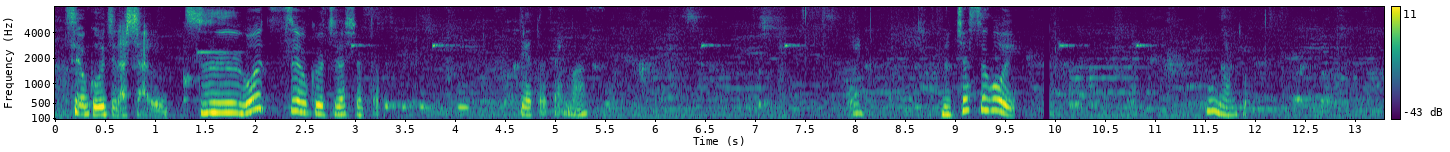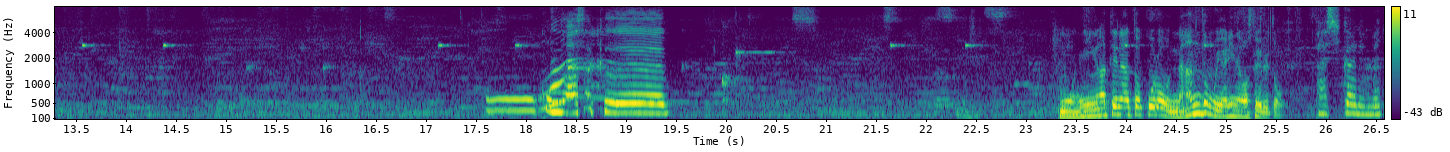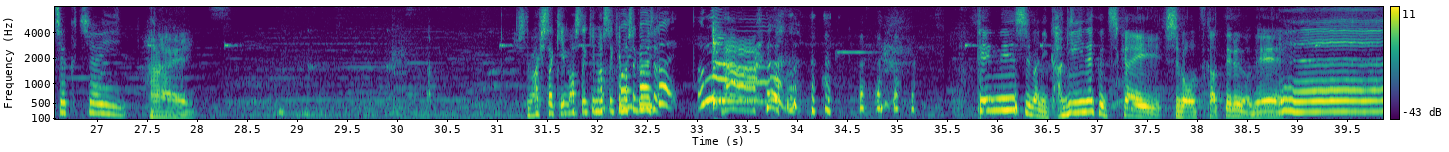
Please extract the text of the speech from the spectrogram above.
強く打ち出しちゃう。すごい強く打ち出しちゃった。ありがとうございます。めっちゃすごい。そうなんだ今度浅く。もう苦手なところを何度もやり直せると。確かにめちゃくちゃいい。はい。来ました来ました来ました来ました来ました。天然芝に限りなく近い芝を使ってるのえで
